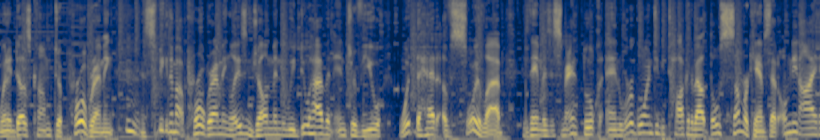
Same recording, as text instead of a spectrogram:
when it does come to programming. Mm-hmm. And speaking about programming, ladies and gentlemen, we do have an interview with the head of SoiLAB. His name is Ismail Touq, and we're going to be talking about those summer camps that Omni and I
